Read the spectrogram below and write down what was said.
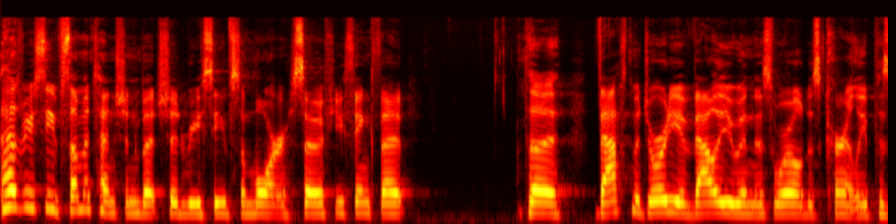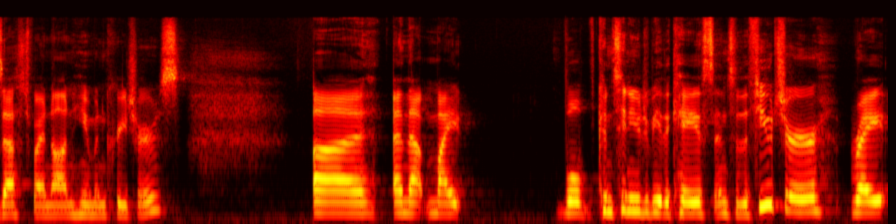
has received some attention but should receive some more. So if you think that the vast majority of value in this world is currently possessed by non-human creatures, uh, and that might will continue to be the case into the future, right?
